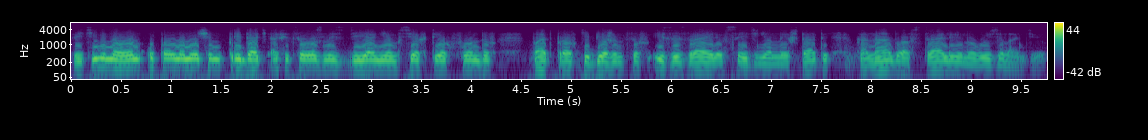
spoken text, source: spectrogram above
ведь именно он уполномочен придать официозность деяниям всех трех фондов по отправке беженцев из Израиля в Соединенные Штаты, Канаду, Австралию и Новую Зеландию.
